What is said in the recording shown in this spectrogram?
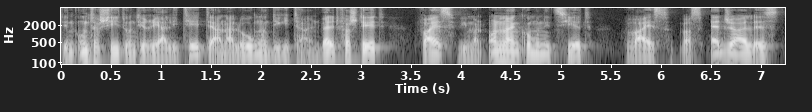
den Unterschied und die Realität der analogen und digitalen Welt versteht, weiß, wie man online kommuniziert, weiß, was Agile ist,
